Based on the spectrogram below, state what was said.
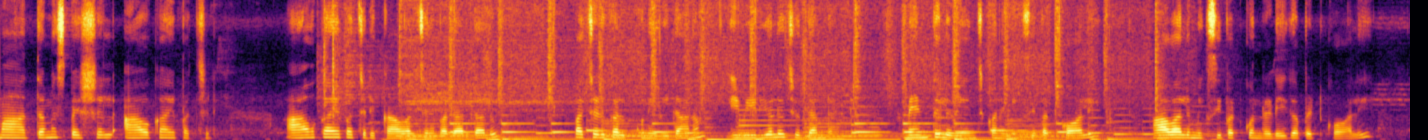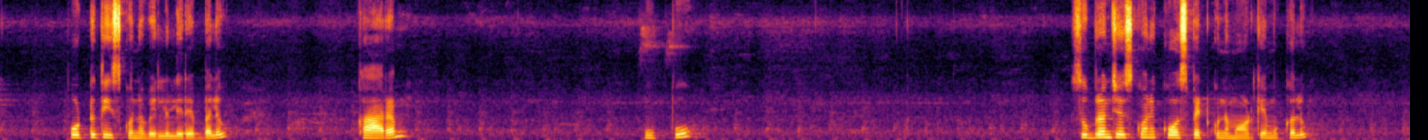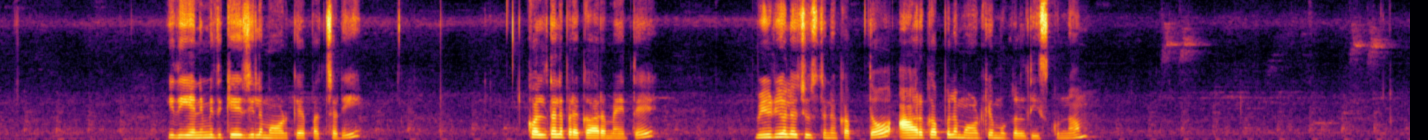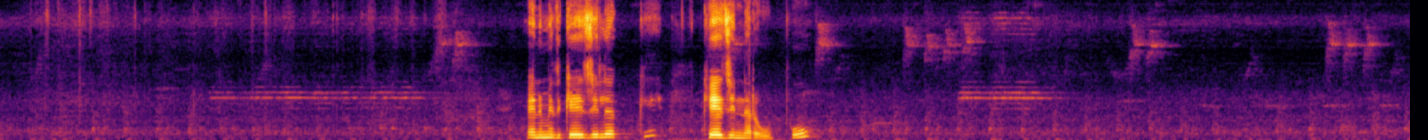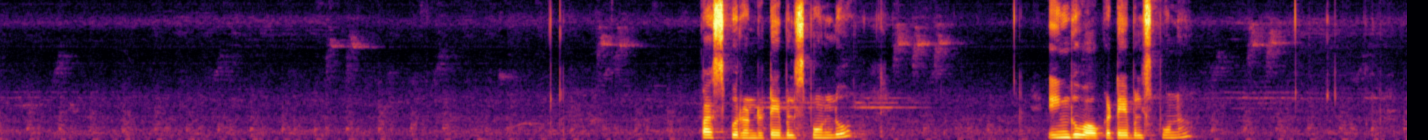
మా అత్తమ్మ స్పెషల్ ఆవకాయ పచ్చడి. ఆవకాయ పచ్చడికి కావాల్సిన పదార్థాలు పచ్చడి కలుపుకునే విధానం ఈ వీడియోలో చూద్దాం రండి. మెంతులు వేయించుకొని మిక్సీ పట్టుకోవాలి. ఆవాలు మిక్సీ పట్టుకొని రెడీగా పెట్టుకోవాలి. పొట్టు తీసుకున్న వెల్లుల్లి రెబ్బలు కారం ఉప్పు శుభ్రం చేసుకొని కోసి పెట్టుకున్న మామిడికాయ ముక్కలు ఇది ఎనిమిది కేజీల మామిడికాయ పచ్చడి. కొలతల ప్రకారం అయితే వీడియోలో చూస్తున్న కప్తో ఆరు కప్పుల మామిడికాయ ముక్కలు తీసుకున్నాం. ఎనిమిది కేజీలకి కేజీన్నర ఉప్పు. పసుపు రెండు టేబుల్ స్పూన్లు ఇంగువ ఒక టేబుల్ స్పూను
